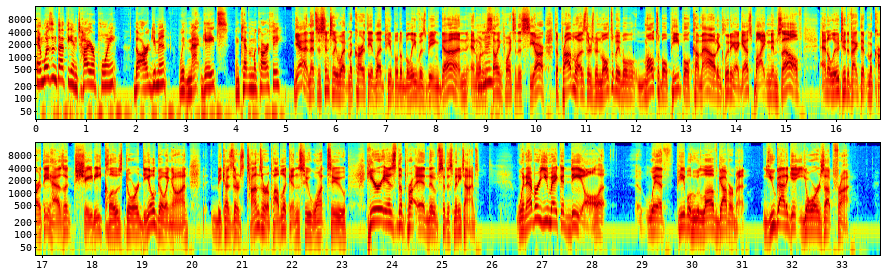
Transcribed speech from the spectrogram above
And wasn't that the entire point the argument with matt gaetz and kevin mccarthy yeah, and that's essentially what McCarthy had led people to believe was being done. And one mm-hmm. of the mm-hmm. selling points of the CR, the problem was there's been multiple multiple people come out, including I guess Biden himself, and allude to the fact that McCarthy has a shady closed door deal going on because there's tons of Republicans who want to. Here is the pro- and they've said this many times. Whenever you make a deal with people who love government, you got to get yours up front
